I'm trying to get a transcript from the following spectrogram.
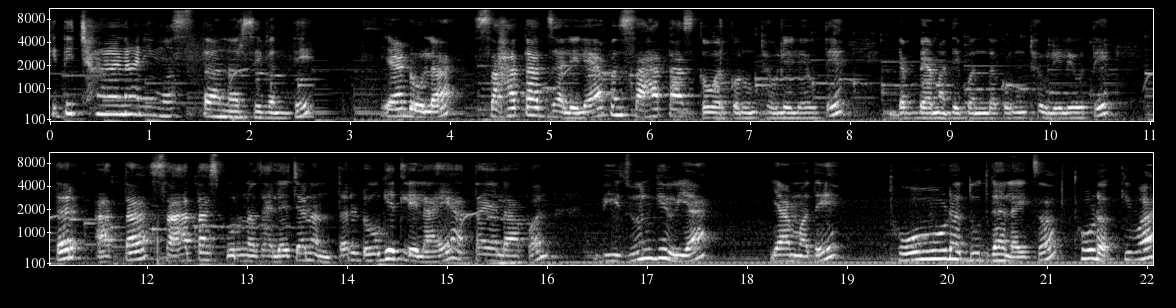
किती छान आणि मस्त अनरसे बनते. या डोला सहा तास झालेले आहे. आपण सहा तास कवर करून ठेवलेले होते. डब्यामध्ये बंद करून ठेवलेले होते. तर आता सहा तास पूर्ण झाल्याच्यानंतर डो घेतलेला आहे. आता याला आपण भिजून घेऊया. यामध्ये थोडं दूध घालायचं. थोडं किंवा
